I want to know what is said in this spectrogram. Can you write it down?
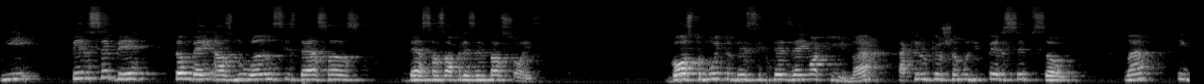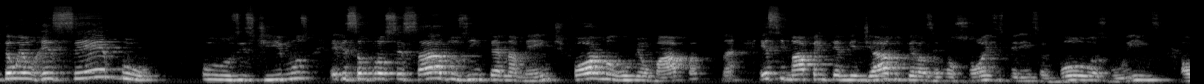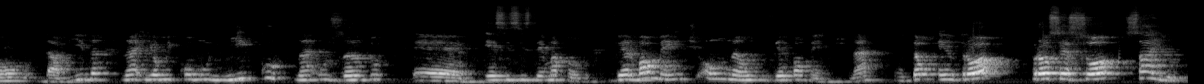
E perceber também as nuances dessas, dessas apresentações. Gosto muito desse desenho aqui, né? Aquilo que eu chamo de percepção, né? Então eu recebo os estímulos, eles são processados internamente, formam o meu mapa. Né? Esse mapa é intermediado pelas emoções, experiências boas, ruins, ao longo da vida, né? e eu me comunico né, usando é, esse sistema todo, verbalmente ou não verbalmente. Né? Então, entrou, processou, saiu.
